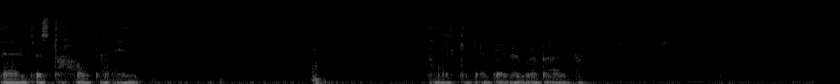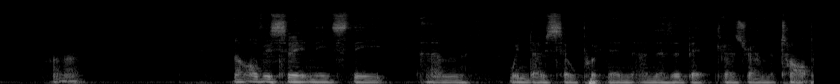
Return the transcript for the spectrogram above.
there just to hold that in. And just give it a bit of a rub over. Like that. Now obviously it needs the um, windowsill putting in and there's a bit goes around the top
